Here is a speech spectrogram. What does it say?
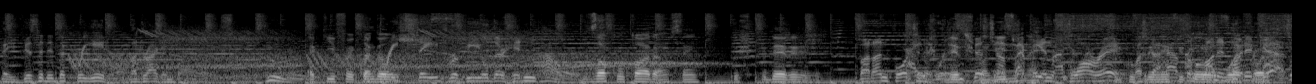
They visited the creator of the Dragon Balls, who, Aqui foi the quando great eles sage revealed their hidden powers. desocultaram, sim, os poderes. But unfortunately, Deves this escondidos, né? Namekian soiree Porque o was to Krillin have some uninvited guests.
